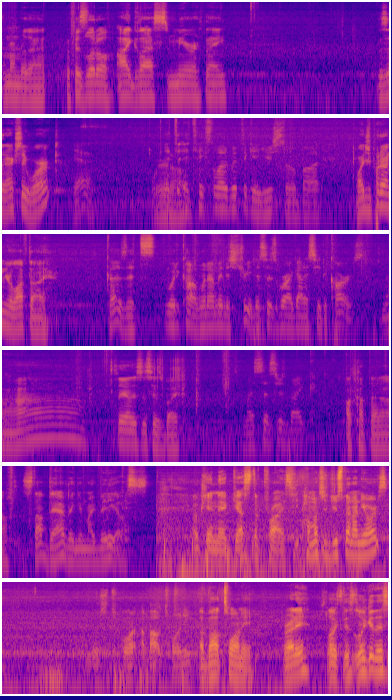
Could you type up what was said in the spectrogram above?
Remember that. With his little eyeglass mirror thing. Does it actually work? Yeah. It, it takes a little bit to get used to, but Why'd you put it on your left eye? because it's what do you call it? When I'm in the street, this is where I gotta see the cars. you know? Ah. So yeah, this is his bike. My sister's bike. I'll cut that off. Stop dabbing in my videos. Okay, Nick, guess the price. How much did you spend on yours? It was tw- about twenty. About 20. Ready? Look, this look at this.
